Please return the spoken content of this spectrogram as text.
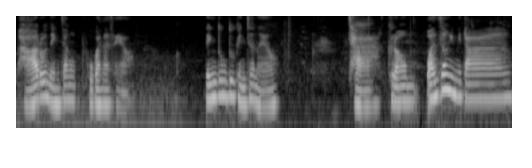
바로 냉장 보관하세요. 냉동도 괜찮아요. 자, 그럼 완성입니다.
